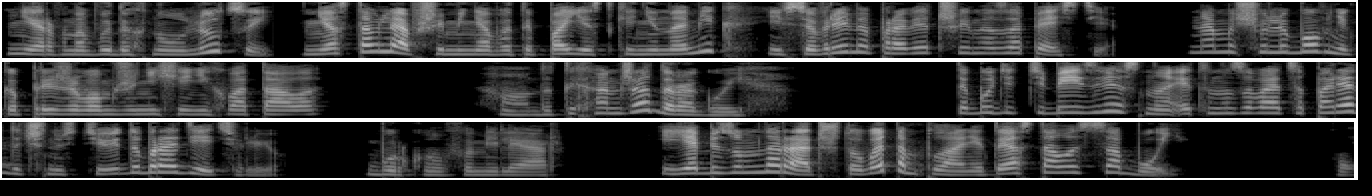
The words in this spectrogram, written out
Нервно выдохнул Люций, не оставлявший меня в этой поездке ни на миг и все время проведший на запястье. Нам еще любовника при живом женихе не хватало. О, да ты ханжа, дорогой. Да будет тебе известно, это называется порядочностью и добродетелью, буркнул фамилиар. И я безумно рад, что в этом плане ты осталась собой. О,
